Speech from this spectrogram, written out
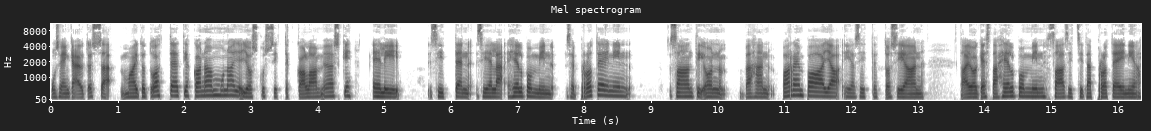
usein käytössä maitotuotteet ja kananmuna ja joskus sitten kala myöskin. Eli sitten siellä helpommin se proteiinin saanti on vähän parempaa ja, ja sitten tosiaan, tai oikeastaan helpommin saa sit sitä proteiinia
